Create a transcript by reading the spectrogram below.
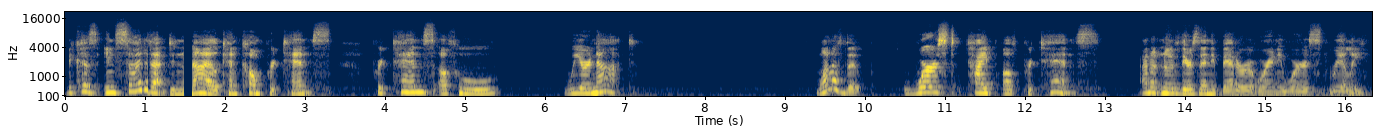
because inside of that denial can come pretense, pretense of who we are not. One of the worst type of pretense, I don't know if there's any better or any worse really,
